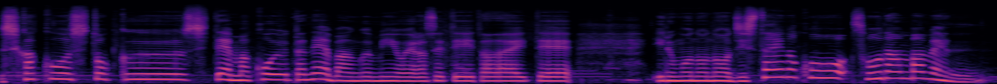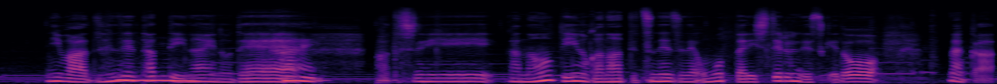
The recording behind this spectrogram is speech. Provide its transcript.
資格を取得して、まあ、こういったね番組をやらせていただいているものの実際のこう相談場面には全然立っていないので、はい、私が名乗っていいのかなって常々思ったりしてるんですけどなんか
